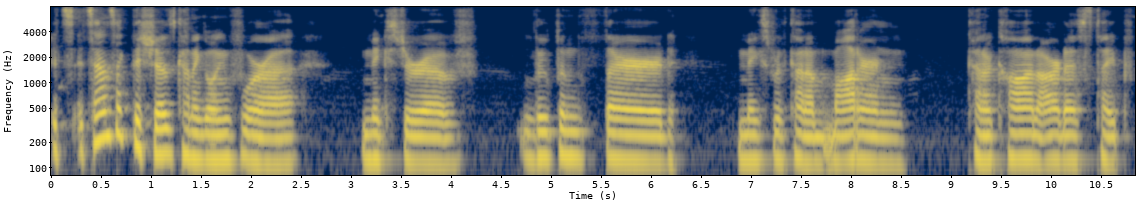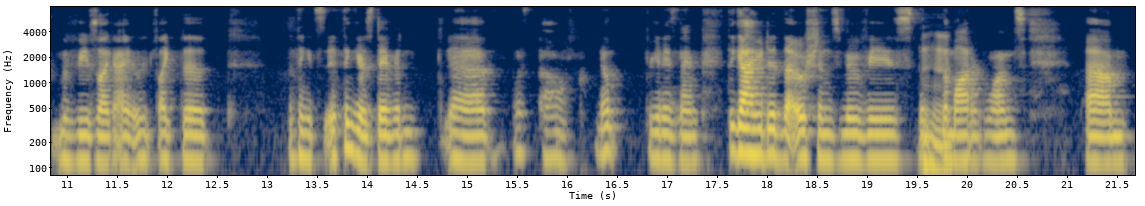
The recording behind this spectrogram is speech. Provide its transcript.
it's it sounds like the show's kind of going for a mixture of Lupin Third mixed with kind of modern kind of con artist type movies like I like the I think it's I think it was David uh oh nope forget his name. The guy who did the Ocean's movies the, the modern ones. Um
